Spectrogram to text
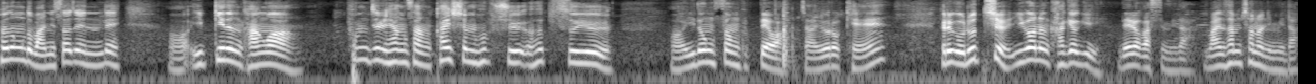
효능도 많이 써져 있는데 어, 입기능 강화 품질 향상 칼슘 흡수, 흡수율 어, 이동성 극대화 자 요렇게 그리고 루츠 이거는 가격이 내려갔습니다 13,000원입니다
